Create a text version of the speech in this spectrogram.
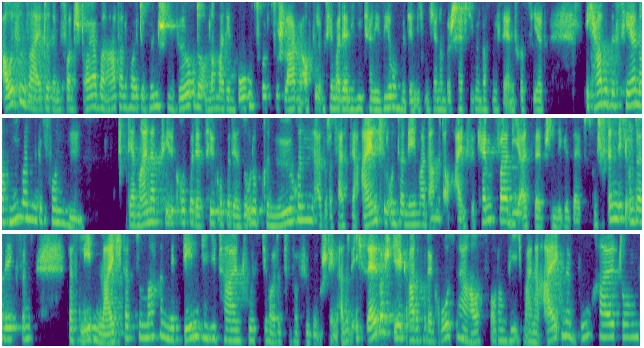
Außenseiterin von Steuerberatern heute wünschen würde, um nochmal den Bogen zurückzuschlagen, auch zu dem Thema der Digitalisierung, mit dem ich mich ja nun beschäftige und was mich sehr interessiert. Ich habe bisher noch niemanden gefunden, der meiner Zielgruppe, der Zielgruppe der Solopreneuren, also das heißt der Einzelunternehmer, damit auch Einzelkämpfer, die als Selbstständige selbst und ständig unterwegs sind, das Leben leichter zu machen mit den digitalen Tools, die heute zur Verfügung stehen. Also ich selber stehe gerade vor der großen Herausforderung, wie ich meine eigene Buchhaltung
